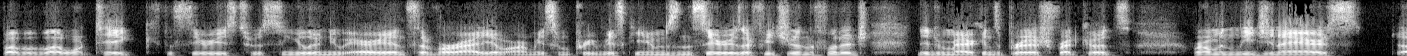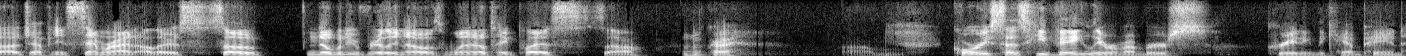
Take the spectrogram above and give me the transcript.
blah blah blah, I won't take the series to a singular new area instead of a variety of armies from previous games. In the series are featured in the footage Native Americans, British, Redcoats, Roman legionnaires, uh, Japanese samurai, and others. So nobody really knows when it'll take place. So Okay. um, Corey says he vaguely remembers creating the campaign.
